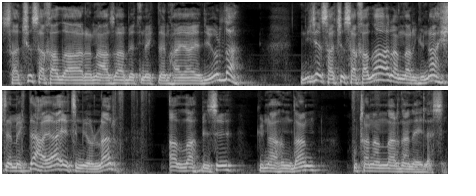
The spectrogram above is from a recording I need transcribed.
saçı sakalı ağarana azap etmekten haya ediyor da nice saçı sakalı ağaranlar günah işlemekte haya etmiyorlar. Allah bizi günahından utananlardan eylesin.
